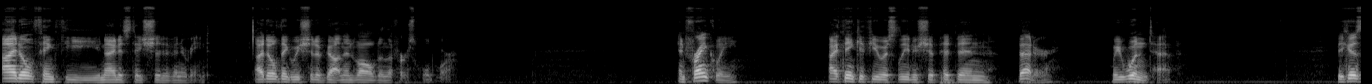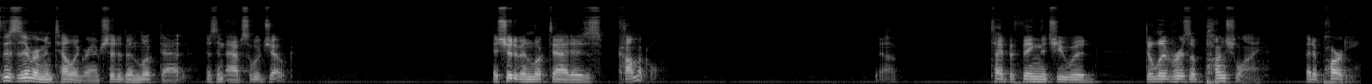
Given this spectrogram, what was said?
I don't think the United States should have intervened. I don't think we should have gotten involved in the First World War. And frankly, I think if U.S. leadership had been better, we wouldn't have. Because this Zimmerman telegram should have been looked at as an absolute joke. It should have been looked at as comical. Uh, type of thing that you would deliver as a punchline at a party.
